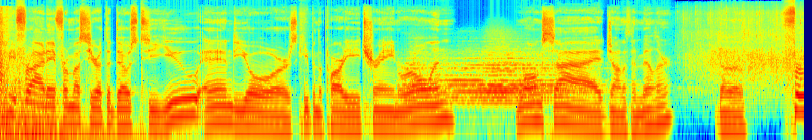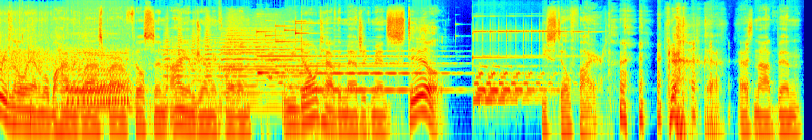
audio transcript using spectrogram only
Happy Friday from us here at the Dose to you and yours, keeping the party train rolling alongside Jonathan Miller, the furry little animal behind the glass, Byron Filson. I am Jeremy Clevin. We don't have the Magic Man still. He's still fired. yeah, has not been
